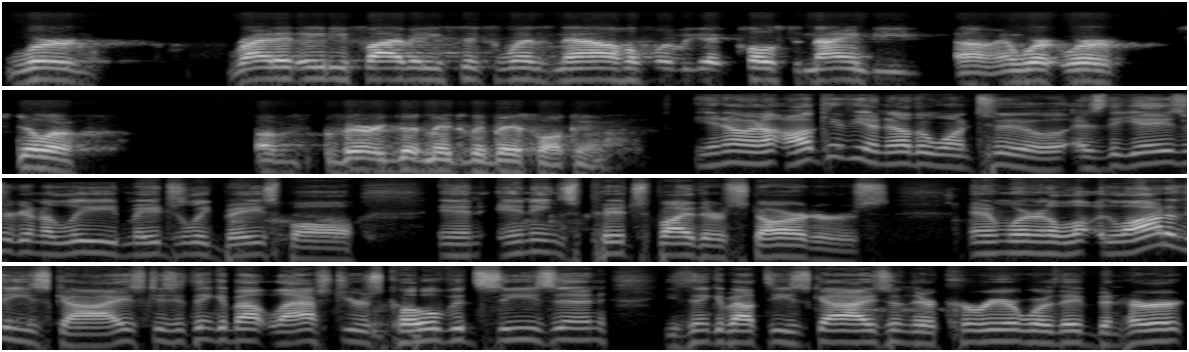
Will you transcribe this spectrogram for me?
we're right at 85, 86 wins now. Hopefully, we get close to 90, uh, and we're we're still a a very good Major League Baseball team. You know, and I'll give you another one too. As the A's are going to lead Major League Baseball in innings pitched by their starters. And when a lot of these guys, because you think about last year's COVID season, you think about these guys in their career where they've been hurt.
